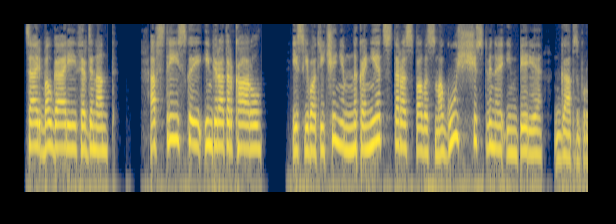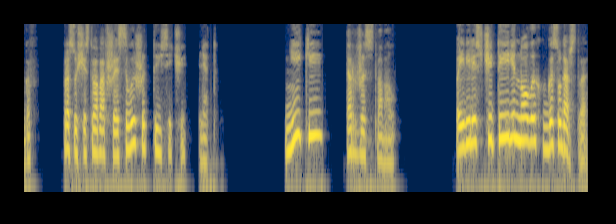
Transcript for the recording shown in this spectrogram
царь Болгарии Фердинанд, австрийский император Карл, и с его отречением наконец-то распалась могущественная империя Габсбургов, просуществовавшая свыше тысячи лет. Ники торжествовал. «Появились четыре новых государства»,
